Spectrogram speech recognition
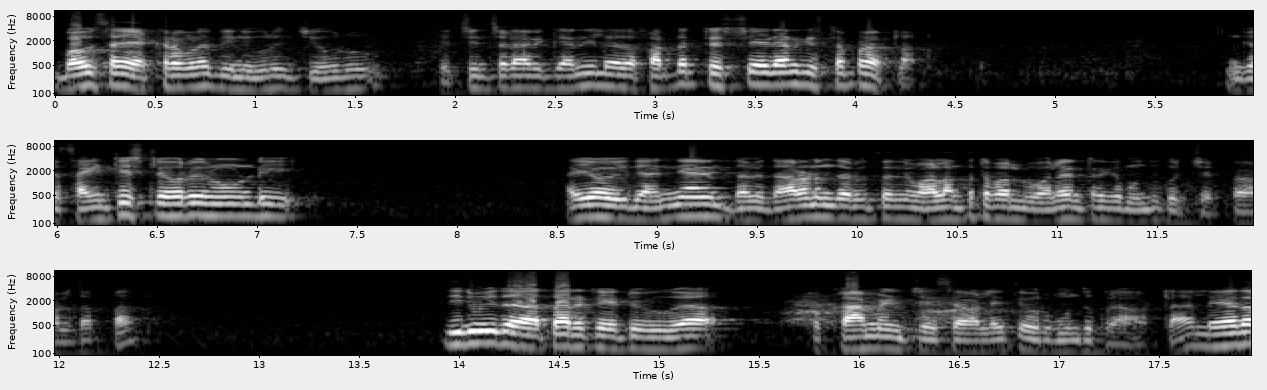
బహుశా ఎక్కడ కూడా దీని గురించి ఎవరు చర్చించడానికి కానీ లేదా ఫర్దర్ టెస్ట్ చేయడానికి ఇష్టపడట్లా. ఇంకా సైంటిస్టులు ఎవరైనా ఉండి అయ్యో ఇది అన్యాయం దారుణం జరుగుతుంది. వాళ్ళంతటా వాళ్ళు వాలంటరీగా ముందుకు వచ్చి చెప్పేవాళ్ళు తప్ప దీని మీద అథారిటేటివ్గా కామెంట్ చేసేవాళ్ళు అయితే ఎవరు ముందుకు రావట్లా? లేదా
